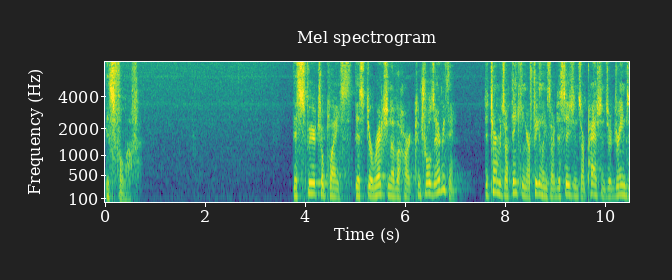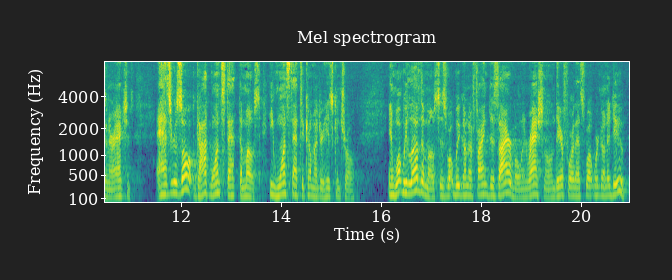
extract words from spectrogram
is full of. This spiritual place, this direction of the heart controls everything. Determines our thinking, our feelings, our decisions, our passions, our dreams, and our actions. As a result, God wants that the most. He wants that to come under His control. And what we love the most is what we're going to find desirable and rational, and therefore that's what we're going to do.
